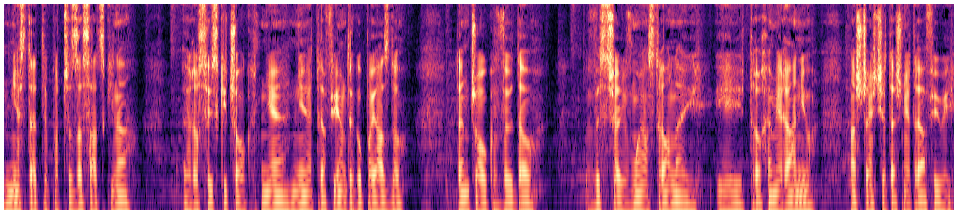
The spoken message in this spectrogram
Niestety podczas zasadzki na rosyjski czołg nie, nie trafiłem tego pojazdu. Ten czołg wydał, wystrzelił w moją stronę i, i trochę mnie ranił. Na szczęście też nie trafił i,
